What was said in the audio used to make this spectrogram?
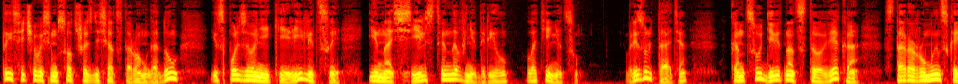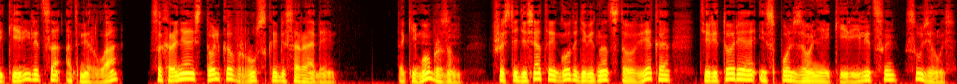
1862 году использование кириллицы и насильственно внедрил латиницу. В результате к концу XIX века старорумынская кириллица отмерла, сохраняясь только в русской Бессарабии. Таким образом, в 60-е годы XIX века территория использования кириллицы сузилась.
